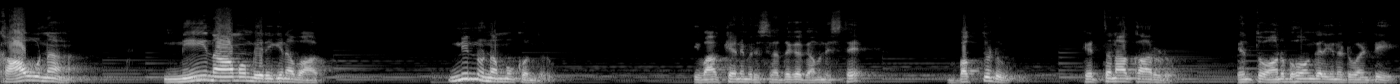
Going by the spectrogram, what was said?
కావున నీ నామం ఎరిగిన వారు నిన్ను నమ్ముకొందురు. ఈ వాక్యాన్ని మీరు శ్రద్ధగా గమనిస్తే భక్తుడు కీర్తనాకారుడు ఎంతో అనుభవం కలిగినటువంటి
